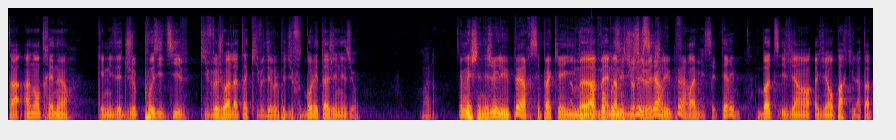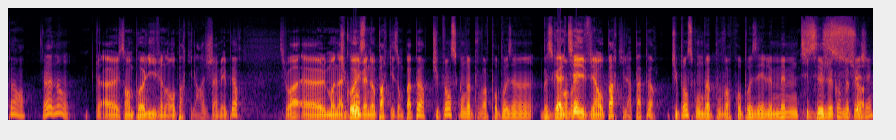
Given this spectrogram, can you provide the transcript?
Tu as un entraîneur qui a une idée de jeu positive, qui veut jouer à l'attaque, qui veut développer du football, et tu as Genesio. Voilà. mais Genesio, il a eu peur. C'est pas qu'il Ah, veut pas mais proposer non, mais du jeu, c'est qu'il a eu peur. Ouais, mais c'est terrible. Bot, il vient, il vient au parc, il a pas peur. Hein. Ah non. Euh, Sampoli, il viendra au parc, il aura jamais peur. Tu vois, euh, Monaco, penses- ils viennent au parc, ils ont pas peur. Tu penses qu'on va pouvoir proposer un. Parce Galtier, vrai, il vient au parc, il a pas peur. Tu penses qu'on va pouvoir proposer le même type de jeu contre sûr. le PSG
